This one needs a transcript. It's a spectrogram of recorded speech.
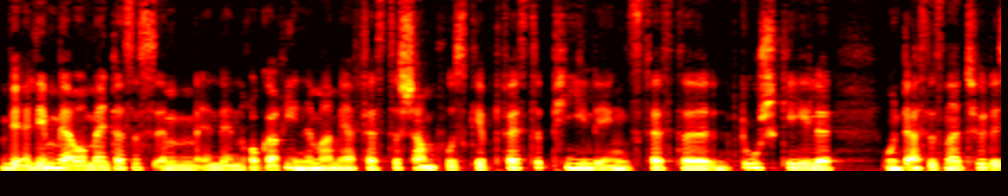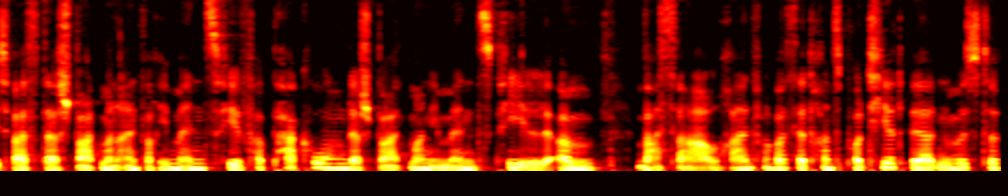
Wir erleben ja im Moment, dass es im, in den Drogerien immer mehr feste Shampoos gibt, feste Peelings, feste Duschgele. Und das ist natürlich was, da spart man einfach immens viel Verpackung, da spart man immens viel ähm, Wasser auch einfach, was ja transportiert werden müsste.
